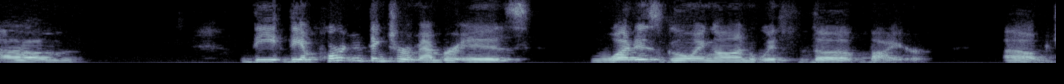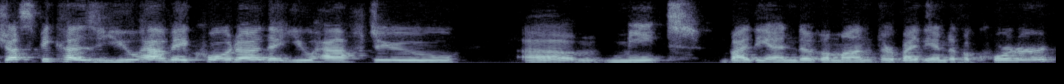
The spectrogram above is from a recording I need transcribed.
Um, the the important thing to remember is what is going on with the buyer um, just because you have a quota that you have to um, meet by the end of a month or by the end of a quarter,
